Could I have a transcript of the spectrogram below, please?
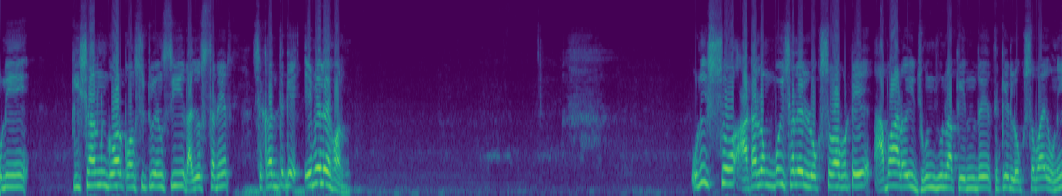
উনি কিষানগড় কনস্টিটিউয়েন্সি রাজস্থানের সেখান থেকে এমএলএ হন। উনিশশো আটানব্বই সালের লোকসভা ভোটে আবার ওই ঝুনঝুনা কেন্দ্রে থেকে লোকসভায় উনি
